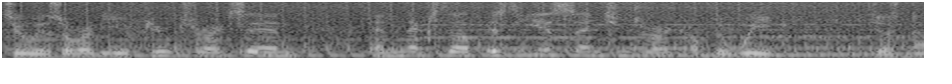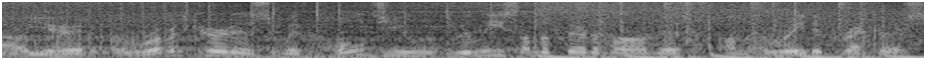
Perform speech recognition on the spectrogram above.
2 is already a few tracks in, and next up is the Ascension track of the week. Just now you heard Robert Curtis with Hold You, released on the 3rd of August on Rated Records.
